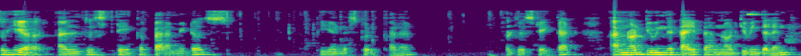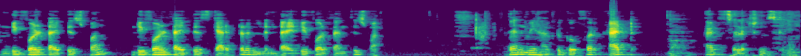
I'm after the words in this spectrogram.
so here I'll just take a parameters p underscore color. I'll just take that. I'm not giving the type I'm not giving the length. Default type is 1 default type is character and default length is 1 then we have to go for at at selection screen.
